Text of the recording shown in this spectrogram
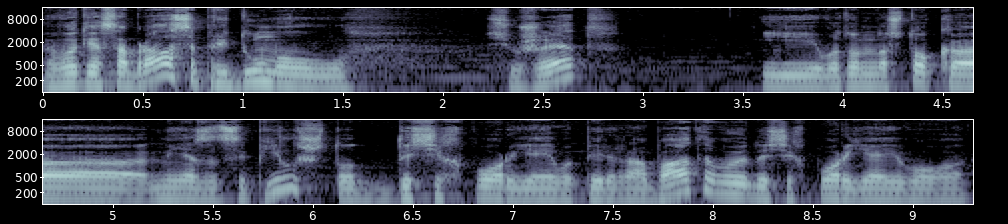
Вот я собрался, придумал сюжет, и вот он настолько меня зацепил, что до сих пор я его перерабатываю, до сих пор я его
